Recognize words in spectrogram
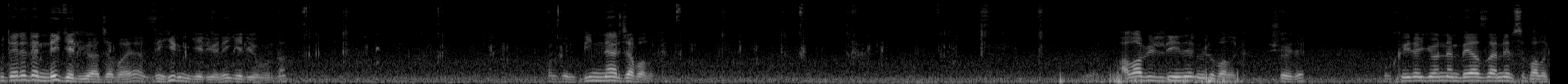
Bu dereden ne geliyor acaba ya? Zehir mi geliyor? Ne geliyor buradan? Bakın binlerce balık. Alabildiğine ölü balık. Şöyle. Bu kıyıda görünen beyazların hepsi balık.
